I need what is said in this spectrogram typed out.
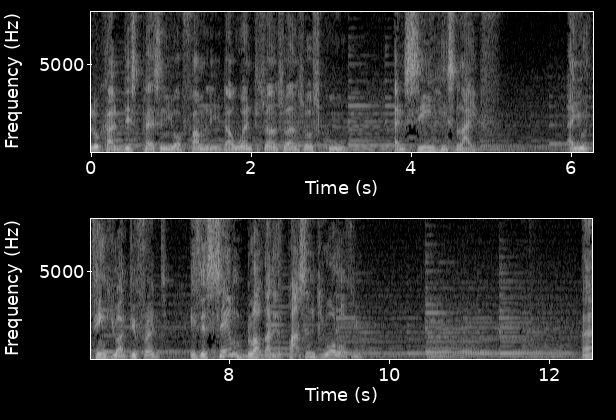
look at this person, in your family, that went to so and so and so school and see his life. And you think you are different. It's the same blood that is passing through all of you. Eh?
